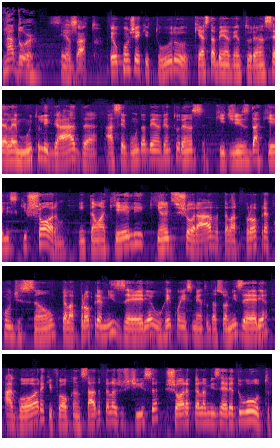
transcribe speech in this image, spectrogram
na dor. Sim. Exato eu conjecturo que esta bem-aventurança ela é muito ligada à segunda bem-aventurança, que diz daqueles que choram. Então, aquele que antes chorava pela própria condição, pela própria miséria, o reconhecimento da sua miséria, agora que foi alcançado pela justiça, chora pela miséria do outro,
